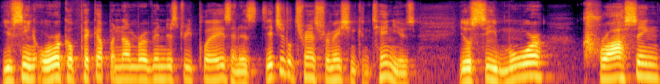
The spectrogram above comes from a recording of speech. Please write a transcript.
You've seen Oracle pick up a number of industry plays and as digital transformation continues, you'll see more crossing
